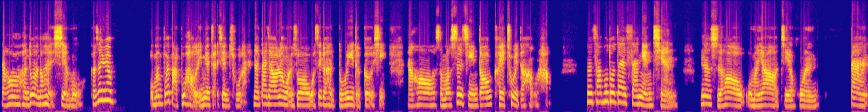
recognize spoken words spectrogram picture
然后很多人都很羡慕，可是因为我们不会把不好的一面展现出来，那大家要认为说我是一个很独立的个性，然后什么事情都可以处理得很好。那差不多在三年前，那时候我们要结婚，但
